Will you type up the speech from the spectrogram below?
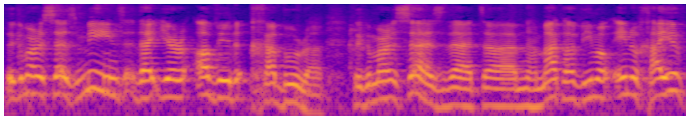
The Gemara says means that you're avid chabura. The Gemara says that um, Hamaka v'imo enu chayiv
